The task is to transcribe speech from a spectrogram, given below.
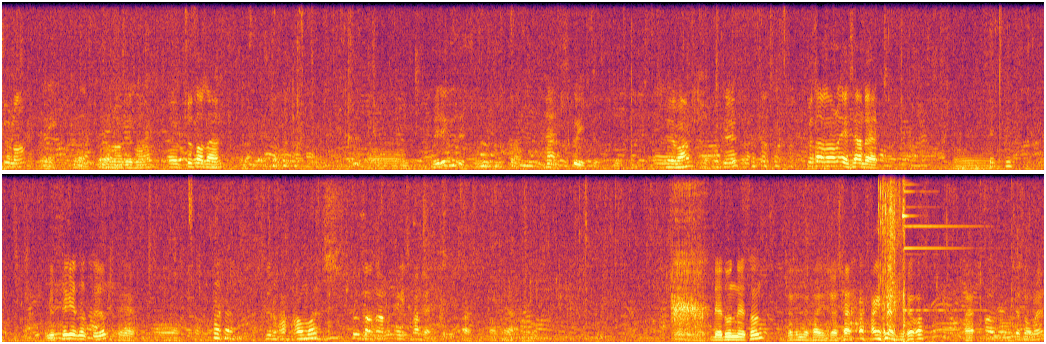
쭈나? 쭈나에서 어, 쭈사산. 대박. 오케이. 쭈사산 800. 이거 세개 샀어요? How much? 쭈사산 800. 내돈 내선? 내돈 내산이죠. 자, 당연하죠. 죄송해요.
